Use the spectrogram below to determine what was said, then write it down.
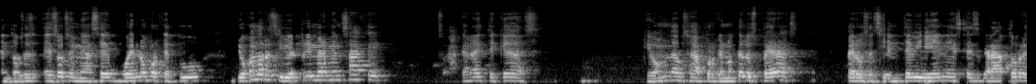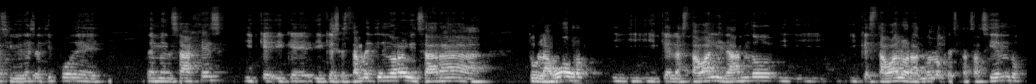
Entonces, eso se me hace bueno porque tú, yo cuando recibí el primer mensaje, pues, ah, caray, te quedas. ¿Qué onda? O sea, porque no te lo esperas, pero se siente bien, es, es grato recibir ese tipo de, mensajes y que, y que, y, que, se está metiendo a revisar a tu labor y, y que la está validando y, y que está valorando lo que estás haciendo.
